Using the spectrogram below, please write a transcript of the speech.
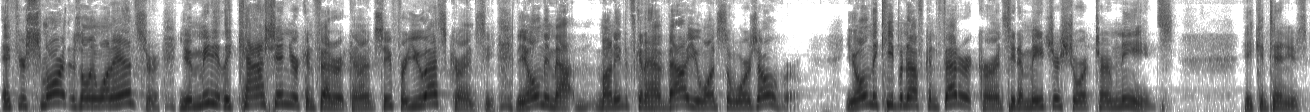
If you're smart, there's only one answer. You immediately cash in your Confederate currency for U.S. currency, the only ma- money that's going to have value once the war's over. You only keep enough Confederate currency to meet your short-term needs. He continues,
